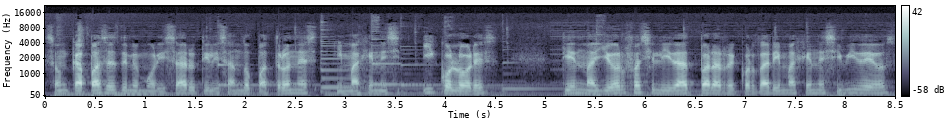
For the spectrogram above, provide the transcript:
son capaces de memorizar utilizando patrones, imágenes y colores, tienen mayor facilidad para recordar imágenes y videos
